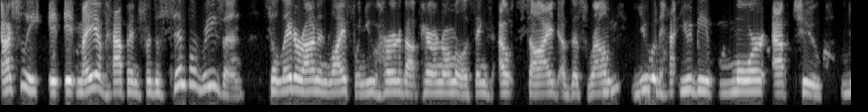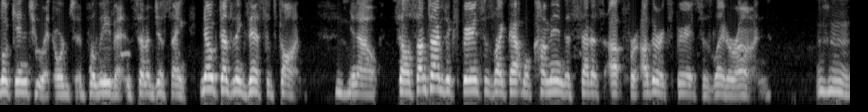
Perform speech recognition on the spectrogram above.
actually, it, it may have happened for the simple reason so later on in life, when you heard about paranormal or things outside of this realm, mm-hmm. you would ha- you'd be more apt to look into it or to believe it instead of just saying, "Nope, doesn't exist. It's gone." Mm-hmm. You know. So sometimes experiences like that will come in to set us up for other experiences later on. Mm-hmm.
